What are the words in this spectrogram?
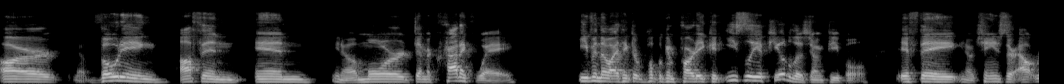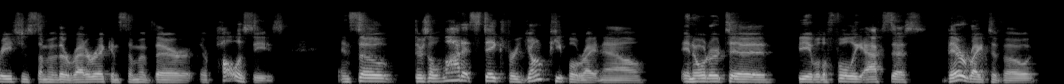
are you know, voting often in you know a more democratic way even though i think the republican party could easily appeal to those young people if they you know change their outreach and some of their rhetoric and some of their their policies and so there's a lot at stake for young people right now in order to be able to fully access their right to vote.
